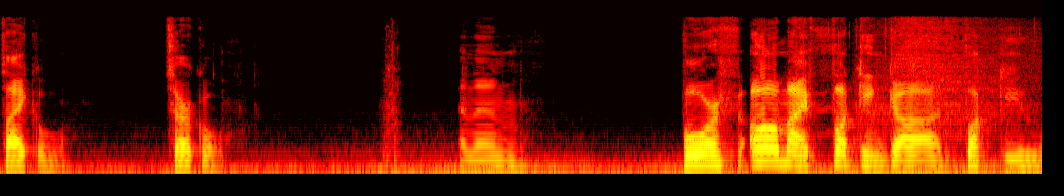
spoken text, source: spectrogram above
cycle, circle, and then, Fourth... oh my fucking god, fuck you,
